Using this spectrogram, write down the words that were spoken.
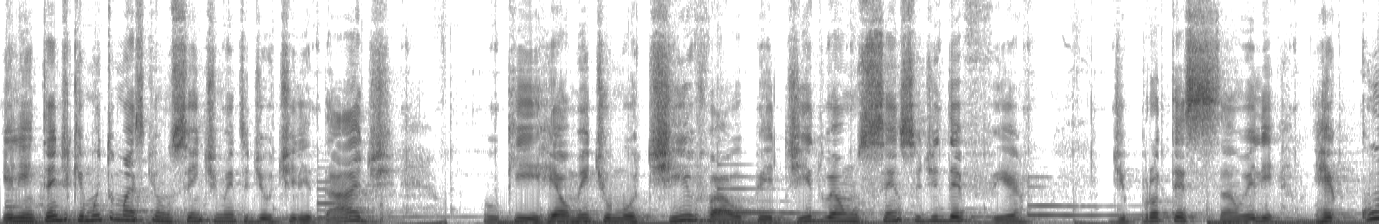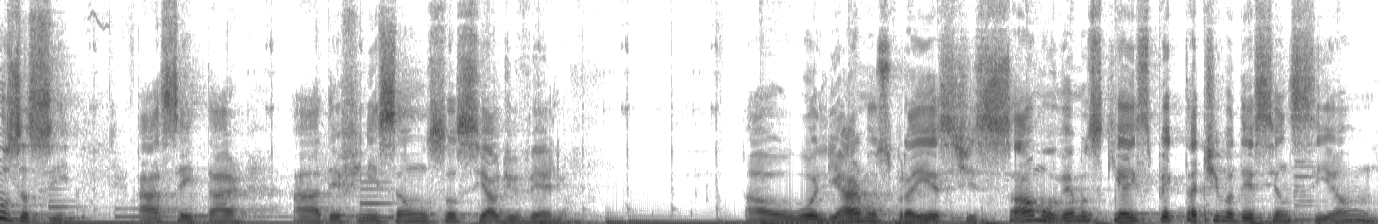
Ele entende que muito mais que um sentimento de utilidade, o que realmente o motiva ao pedido é um senso de dever de proteção. Ele recusa-se a aceitar a definição social de velho. Ao olharmos para este salmo, vemos que a expectativa desse ancião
